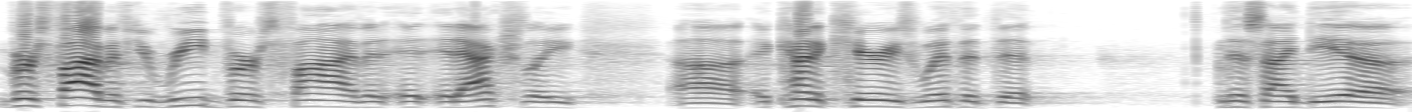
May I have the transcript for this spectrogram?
Verse 5, if you read verse 5, it, it, it actually uh, it kind of carries with it that this idea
